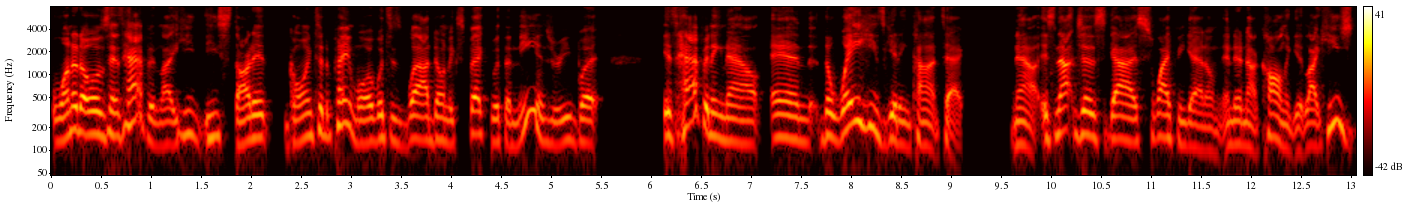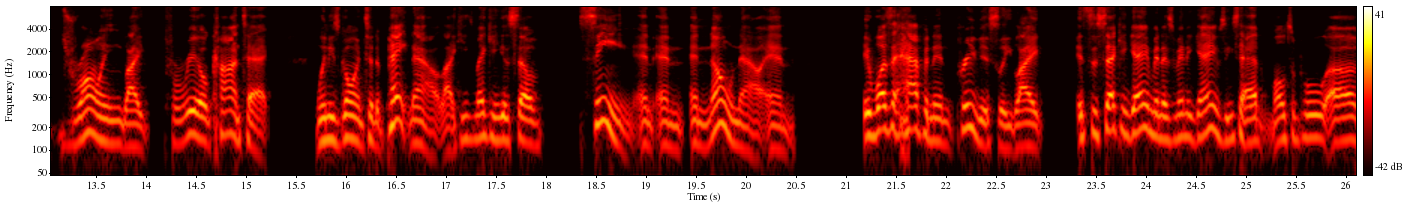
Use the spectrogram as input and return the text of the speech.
one of those has happened. Like he he started going to the paint more, which is what I don't expect with a knee injury, but it's happening now. And the way he's getting contact now, it's not just guys swiping at him and they're not calling it. Like he's drawing like for real contact when he's going to the paint now. Like he's making himself seen and and and known now. And it wasn't happening previously. Like it's the second game in as many games he's had multiple uh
